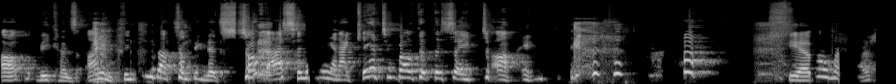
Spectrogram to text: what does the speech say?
up? Because I am thinking about something that's so fascinating and I can't do both at the same time. yep. Oh my gosh.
